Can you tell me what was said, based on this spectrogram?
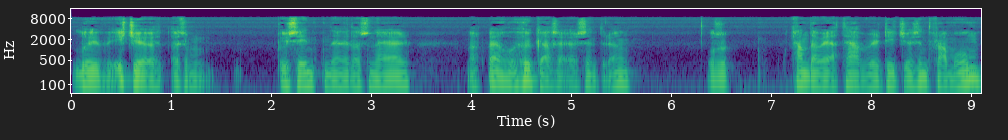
livet, ikke som i syndene eller sånn her, men bare hugga seg av synder, ja. Og så kan det være at det har tidsi synd fram om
